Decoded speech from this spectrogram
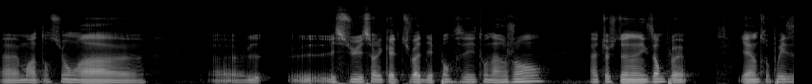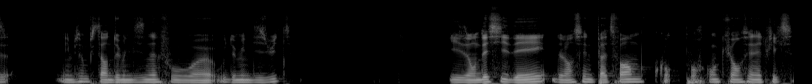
moins attention à les sujets sur lesquels tu vas dépenser ton argent. Tu vois, je te donne un exemple. Il y a une entreprise, il me semble que c'était en 2019 ou, euh, ou 2018. Ils ont décidé de lancer une plateforme pour concurrencer Netflix.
